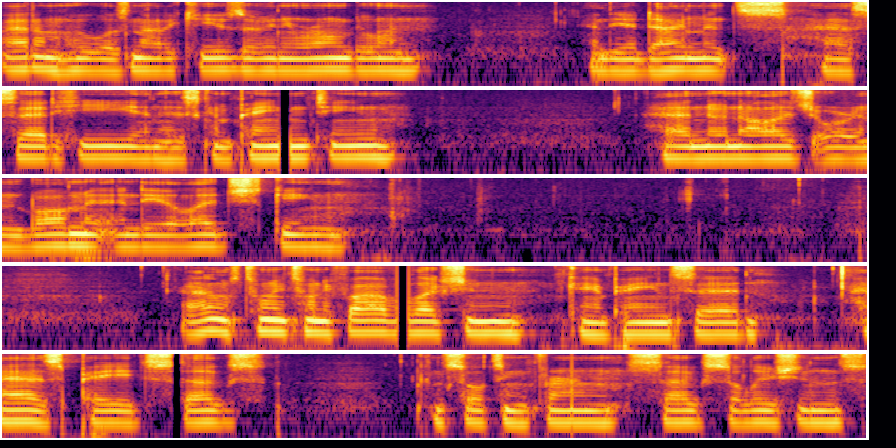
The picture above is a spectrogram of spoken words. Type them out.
Adam, who was not accused of any wrongdoing, and the indictments has said he and his campaign team had no knowledge or involvement in the alleged scheme. Adams' 2025 election campaign said has paid Suggs consulting firm Suggs Solutions.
